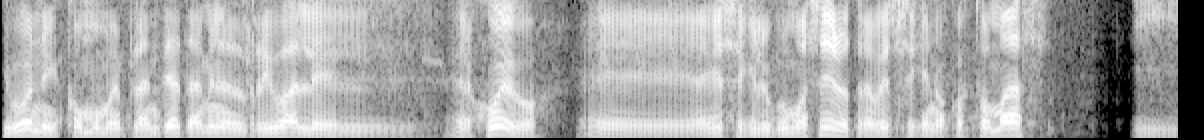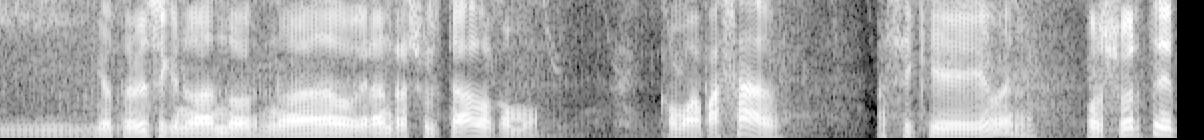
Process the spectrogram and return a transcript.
Y bueno, y como me plantea también el rival el, juego. Eh, hay veces que lo pudimos hacer, otras veces que nos costó más y, otras veces que nos ha, dado, nos ha dado gran resultado como, como ha pasado. Así que bueno, por suerte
